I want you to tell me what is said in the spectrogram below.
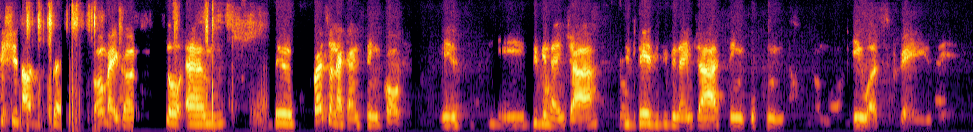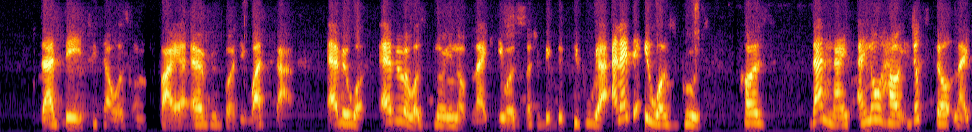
push it out the press. Oh my god. So um the first one I can think of is the BBNaija. The day the BBNaija thing opened, um, it was crazy. That day Twitter was on fire. Everybody, WhatsApp, everywhere everywhere was blowing up. Like it was such a big deal. People were and I think it was good because that night I know how it just felt like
